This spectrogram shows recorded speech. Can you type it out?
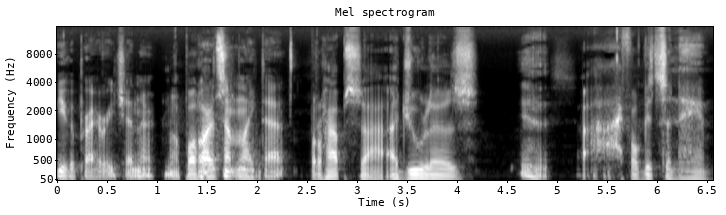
you could probably reach in there, No, or something like that. Perhaps uh, a jeweler's. yes. ah, I forget the name.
